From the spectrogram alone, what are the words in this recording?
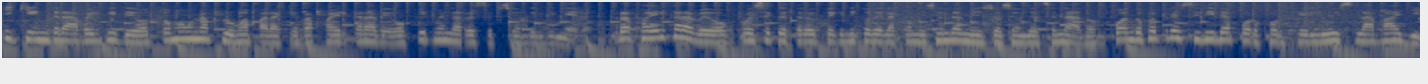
Y quien graba el video toma una pluma para que Rafael Carabeo firme la recepción del dinero. Rafael Carabeo fue secretario técnico de la Comisión de Administración del Senado, cuando fue presidida por Jorge Luis Lavalle,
